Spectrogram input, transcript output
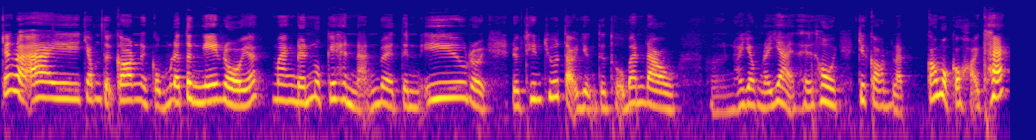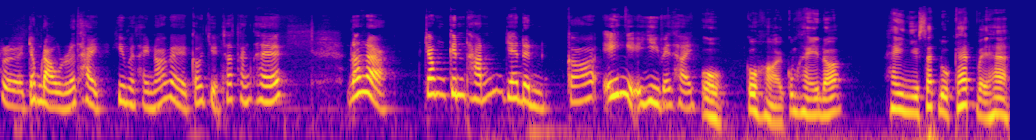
chắc là ai trong tụi con này cũng đã từng nghe rồi á mang đến một cái hình ảnh về tình yêu rồi được Thiên Chúa tạo dựng từ thuở ban đầu Ờ, nói dông nói dài thế thôi chứ còn là có một câu hỏi khác rồi trong đầu rồi đó thầy khi mà thầy nói về câu chuyện sách sáng thế đó là trong kinh thánh gia đình có ý nghĩa gì vậy thầy Ồ, câu hỏi cũng hay đó. Hay như sách Ducat vậy ha.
